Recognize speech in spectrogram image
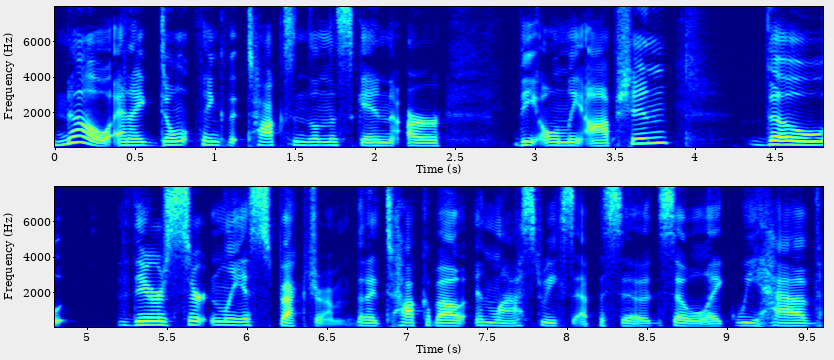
No. And I don't think that toxins on the skin are the only option, though there's certainly a spectrum that I talk about in last week's episode. So, like, we have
